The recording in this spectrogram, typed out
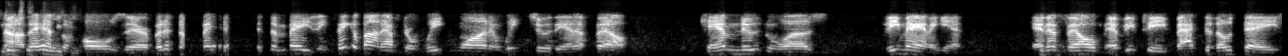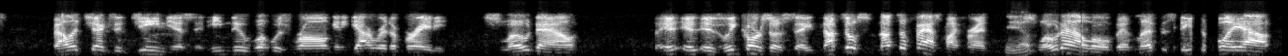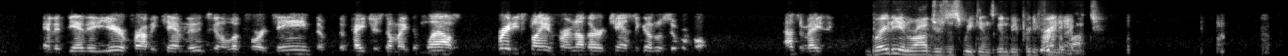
No, they had some holes there, but it's ama- it's amazing. Think about after week one and week two of the NFL, Cam Newton was the man again, NFL MVP. Back to those days. Belichick's a genius, and he knew what was wrong, and he got rid of Brady. Slow down. It, it, as Lee Corso say, not so not so fast, my friend Yep. slow down a little bit, let the season play out, and at the end of the year, probably Cam Newton's going to look for a team. The, the Patriots don't make the playoffs. Brady's playing for another chance to go to a Super Bowl. That's amazing. Brady and Rodgers this weekend is going to be pretty fun to watch.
